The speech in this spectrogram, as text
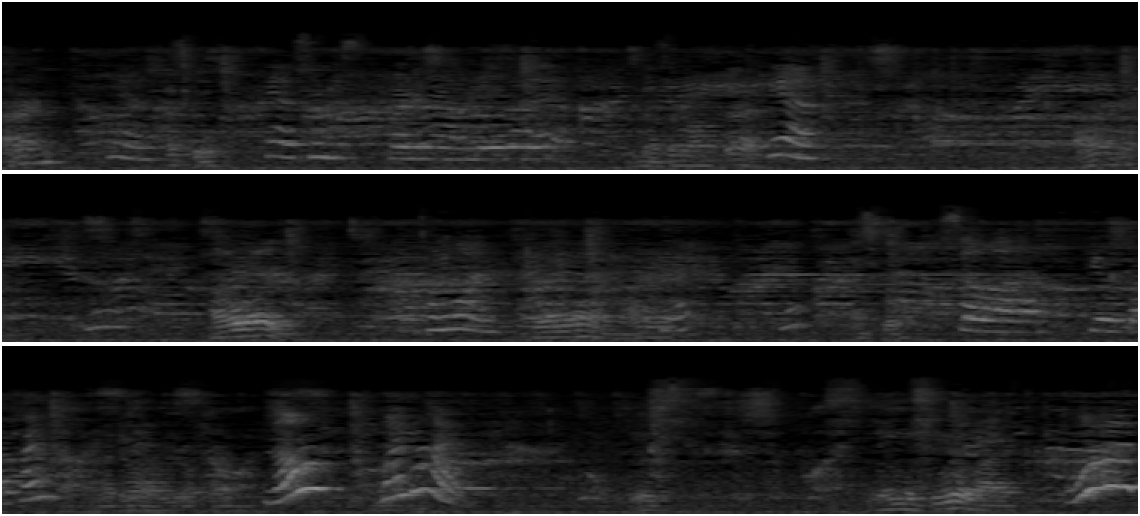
Alright. Yeah. That's cool. Yeah, so I'm just running around a little bit. Nothing wrong with that. Yeah. Alright. How old are you? 21. 21, alright. Yeah. yeah. That's good. So, uh, you have a girlfriend? I don't have a girlfriend. No? Why not? Just in the single life. What?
